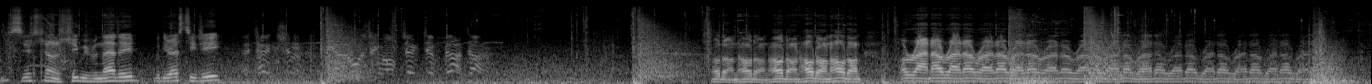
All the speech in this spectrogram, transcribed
You seriously trying to shoot me from there, dude? With your STG? Attention. We are losing objective Bertha. Hold on, hold on, hold on, hold on, hold on. Alright, alright, alright, alright, alright, alright, alright, alright, alright, alright, alright, alright, alright, alright.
